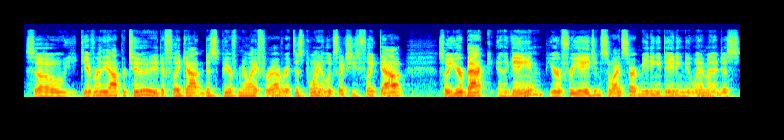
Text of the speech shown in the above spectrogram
So you give her the opportunity to flake out and disappear from your life forever. At this point, it looks like she's flaked out. So you're back in the game. You're a free agent. So I'd start meeting and dating new women and just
